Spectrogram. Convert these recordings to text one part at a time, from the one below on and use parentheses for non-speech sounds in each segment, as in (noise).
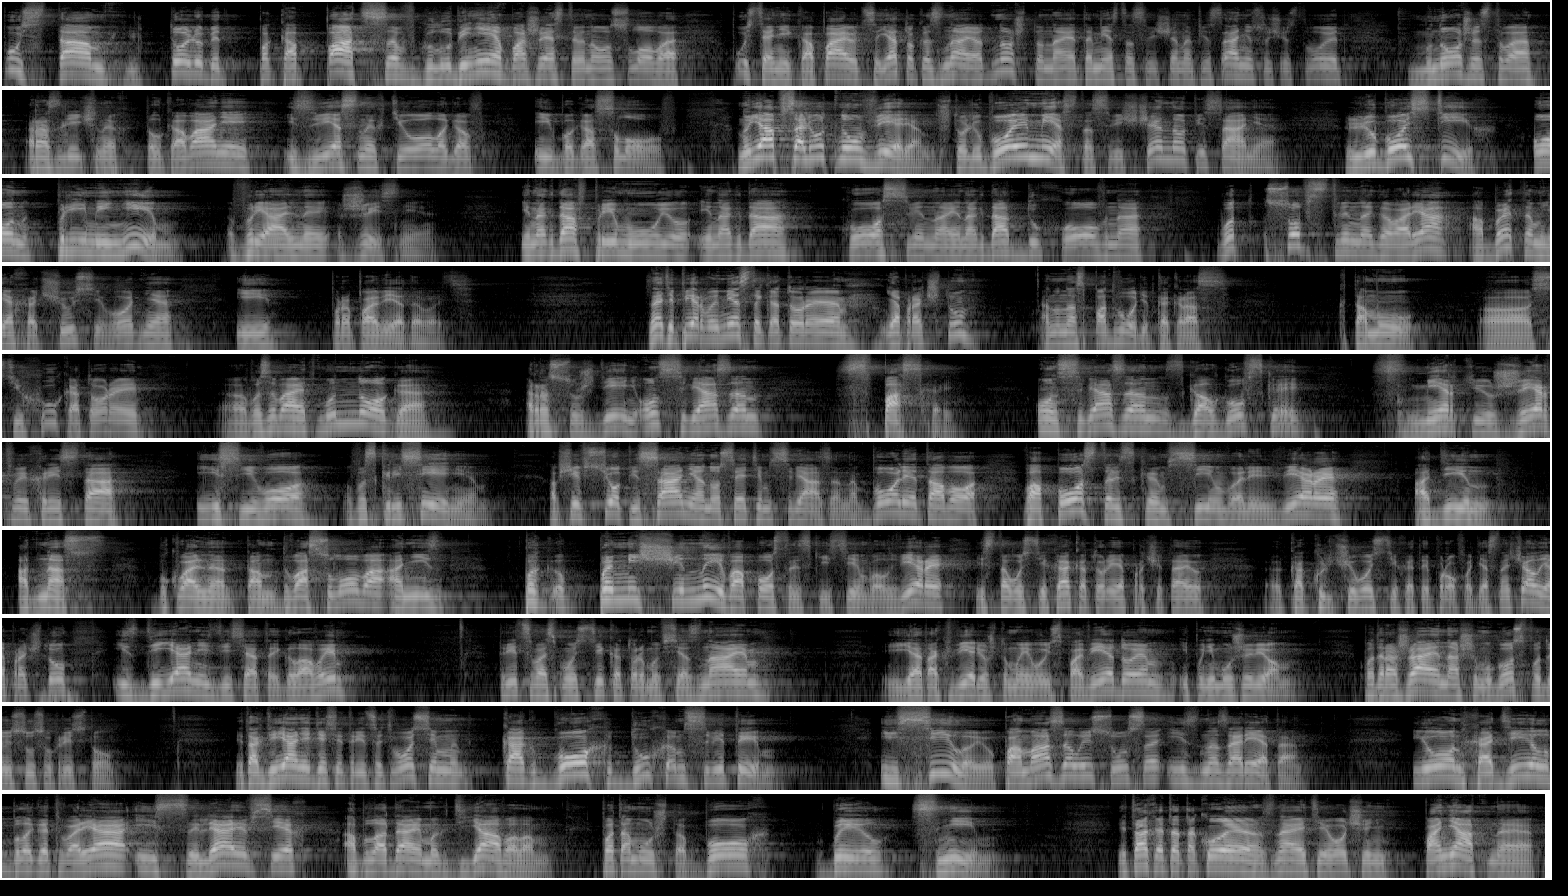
Пусть там, кто любит покопаться в глубине божественного слова, пусть они копаются. Я только знаю одно, что на это место Священного Писания существует множество различных толкований известных теологов и богословов. Но я абсолютно уверен, что любое место священного писания, любой стих, он применим в реальной жизни. Иногда впрямую, иногда косвенно, иногда духовно. Вот, собственно говоря, об этом я хочу сегодня и проповедовать. Знаете, первое место, которое я прочту, оно нас подводит как раз к тому стиху, который э, вызывает много рассуждений. Он связан с Пасхой. Он связан с Голговской смертью, жертвой Христа и с Его воскресением. Вообще все Писание, оно с этим связано. Более того, в апостольском символе веры один, одна, буквально там два слова, они помещены в апостольский символ веры из того стиха, который я прочитаю э, как ключевой стих этой проповеди. А сначала я прочту из Деяний, с 10 главы, 38 стих, который мы все знаем. И я так верю, что мы его исповедуем и по нему живем, подражая нашему Господу Иисусу Христу. Итак, Деяние 10.38. «Как Бог Духом Святым и силою помазал Иисуса из Назарета – и он ходил, благотворя и исцеляя всех, обладаемых дьяволом, потому что Бог был с ним. Итак, это такое, знаете, очень понятное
